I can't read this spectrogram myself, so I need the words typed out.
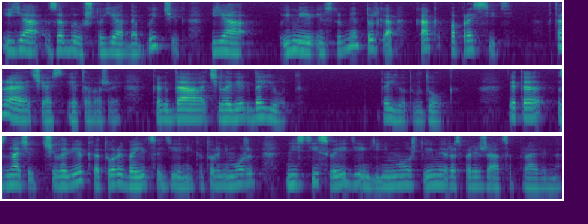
и я забыл, что я добытчик, я имею инструмент только как попросить. Вторая часть этого же, когда человек дает, дает в долг. Это значит человек, который боится денег, который не может нести свои деньги, не может ими распоряжаться правильно.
